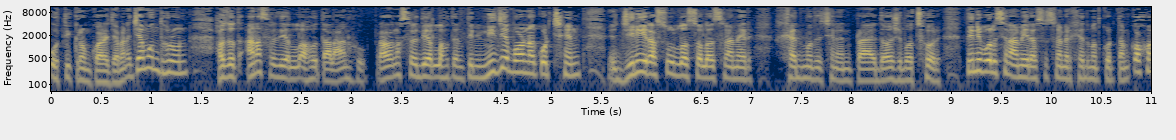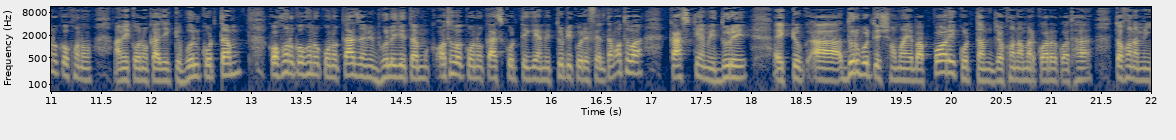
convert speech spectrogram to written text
অতিক্রম করা যাবে না। যেমন ধরুন হজরত আনাসরদি আল্লাহ তালহু আনাসরদি আল্লাহ তিনি নিজে বর্ণনা করছেন, যিনি রাসুল্লাহ সাল্লাহ ইসলামের খেদমতে ছিলেন প্রায় দশ বছর। তিনি বলেছেন, আমি রাসুল ইসলামের খেদমত করতাম। কখনো কখনো আমি কোনো কাজ একটু ভুল করতাম। কখনো কখনো কোনো কাজ আমি ভুলে যেতাম। অথবা কোনো কাজ করতে গিয়ে আমি ত্রুটি করে ফেলতাম। অথবা কাজটি আমি দূরে, একটু দূরবর্তী সময়ে বা পরে করতাম যখন আমার করার কথা, তখন আমি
